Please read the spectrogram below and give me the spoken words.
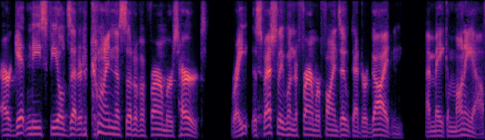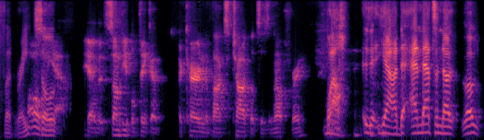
are getting these fields out of the kindness of a farmer's heart, right? Especially when the farmer finds out that they're guiding and making money off it, right? Oh so yeah. Yeah, but some people think a, a card and a box of chocolates is enough, right? Well, yeah, and that's another. Well,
